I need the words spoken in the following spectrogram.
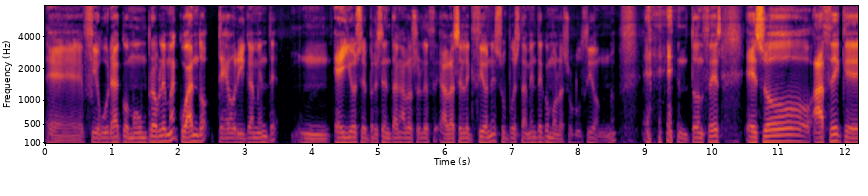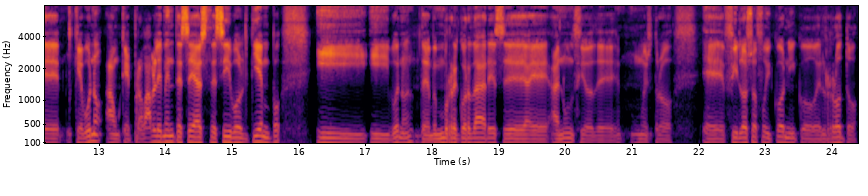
eh, figura como un problema cuando teóricamente mm, ellos se presentan a, las elecciones supuestamente como la solución. Entonces, eso hace que, bueno, aunque probablemente sea excesivo el tiempo, y, bueno, debemos recordar ese eh, anuncio de nuestro eh, filósofo icónico, el roto,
